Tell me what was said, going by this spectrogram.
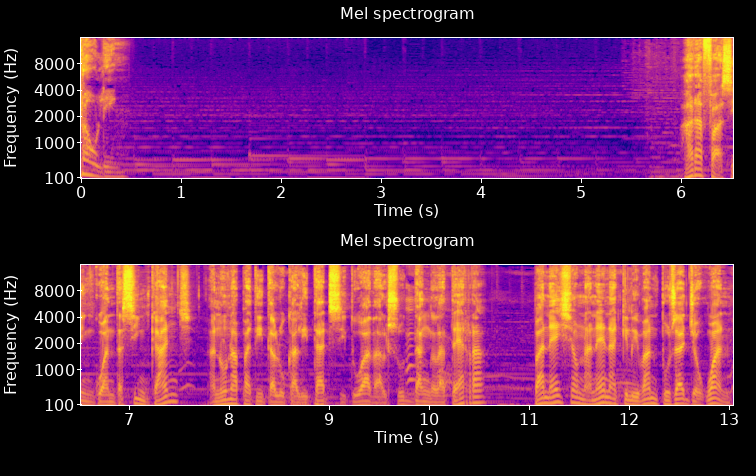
Rowling. Ara fa 55 anys, en una petita localitat situada al sud d'Anglaterra, va néixer una nena que li van posar Joanne,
